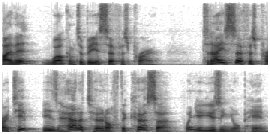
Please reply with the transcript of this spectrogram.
Hi there, welcome to Be a Surface Pro. Today's Surface Pro tip is how to turn off the cursor when you're using your pen.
